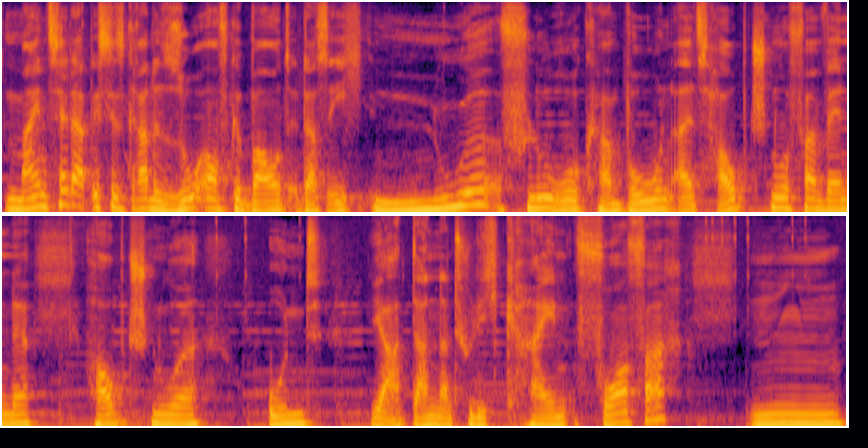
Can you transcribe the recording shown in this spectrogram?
Mein Setup ist jetzt gerade so aufgebaut, dass ich nur Fluorocarbon als Hauptschnur verwende. Hauptschnur und ja, dann natürlich kein Vorfach. Hm,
